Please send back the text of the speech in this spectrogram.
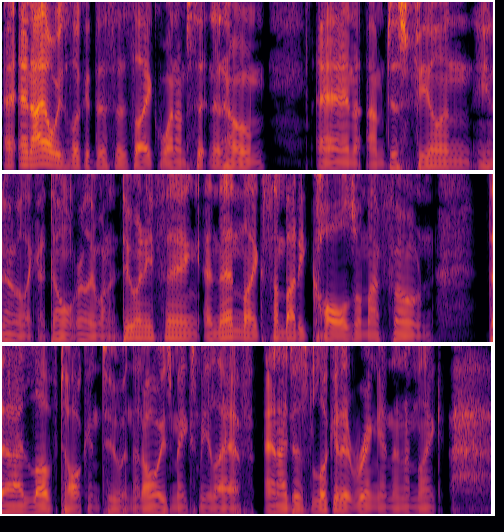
and, and i always look at this as like when i'm sitting at home and i'm just feeling you know like i don't really want to do anything. And then like somebody calls on my phone that i love talking to and that always makes me laugh. And i just look at it ringing and i'm like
